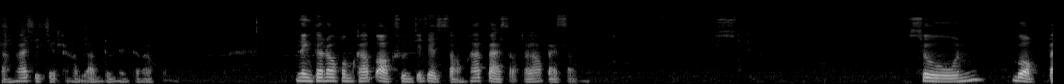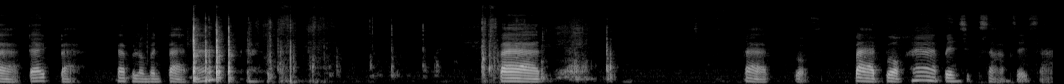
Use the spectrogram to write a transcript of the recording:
สามห้าสี่เจ็ดนะครับรามาดูหนึ่งธันวาคมหนึ่งธันวาคมครับ ออกศูนย์เจ็ดเจ็ดสองห้าแปดสองตารางแปดสอง ศูนย์บวกแปดได้แปดได้ไปลงเป็นแปดนะแปดแปดบวกแปดบวกห้าเป็นสิบสามใส่สา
